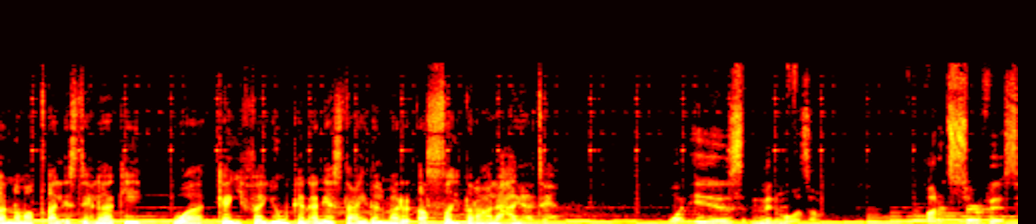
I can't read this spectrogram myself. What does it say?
النمط الاستهلاكي وكيف يمكن أن يستعيد المرء السيطرة على حياته. What is minimalism? On its surface,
